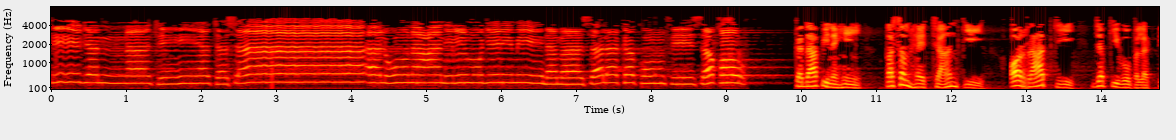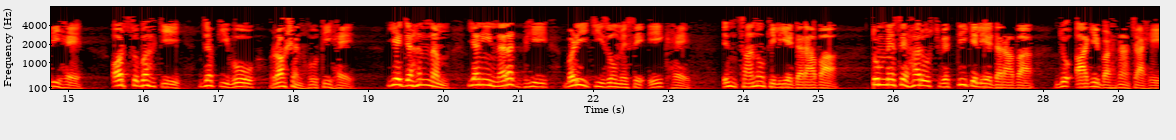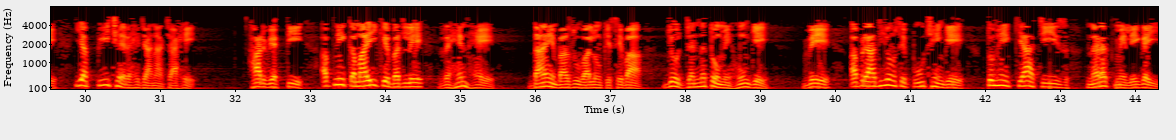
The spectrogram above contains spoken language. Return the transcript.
फ़ी जन्नातिन यतसाअलून अनिल मुजरिमीन मा सलककुम फ़ी सक़र कदापि नहीं, कसम है चाँद की और रात की, जबकि वो पलटती है, और सुबह की, जबकि वो रोशन होती है। ये जहन्नम, यानी नरक भी बड़ी चीज़ों में से एक है। इंसानों के लिए डरावा, तुम में से हर उस व्यक्ति के लिए डरावा, जो आगे बढ़ना चाहे या पीछे रह जाना चाहे हर व्यक्ति अपनी कमाई के बदले रहन है दाएं बाजू वालों के सिवा जो जन्नतों में होंगे वे अपराधियों से पूछेंगे तुम्हें क्या चीज नरक में ले गई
